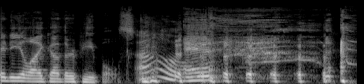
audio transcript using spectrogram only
shitty like other people's. Oh, And,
